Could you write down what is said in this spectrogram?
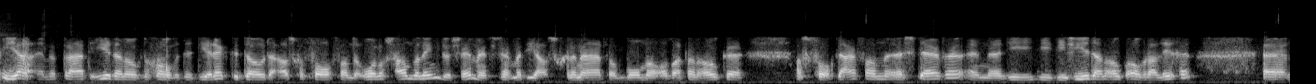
Ja, en we praten hier dan ook nog over de directe doden als gevolg van de oorlogshandeling. Dus hè, mensen zeg maar, die als granaten of bommen of wat dan ook als gevolg daarvan sterven. En die, die, die zie je dan ook overal liggen. Ehm,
